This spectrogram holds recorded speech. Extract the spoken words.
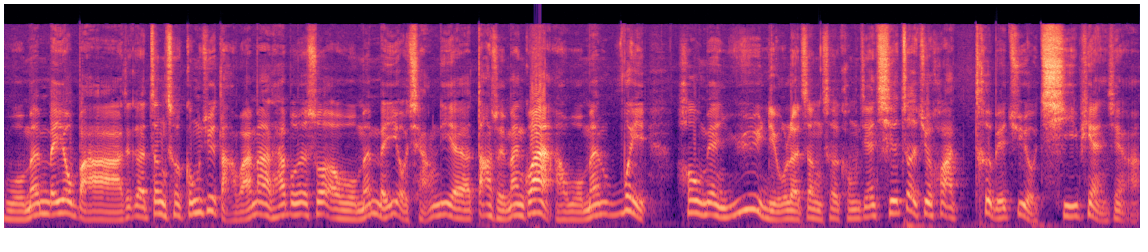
我们没有把这个政策工具打完嘛。他不是说哦，我们没有强力大水漫灌啊，我们为后面预留了政策空间。其实这句话特别具有欺骗性啊，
